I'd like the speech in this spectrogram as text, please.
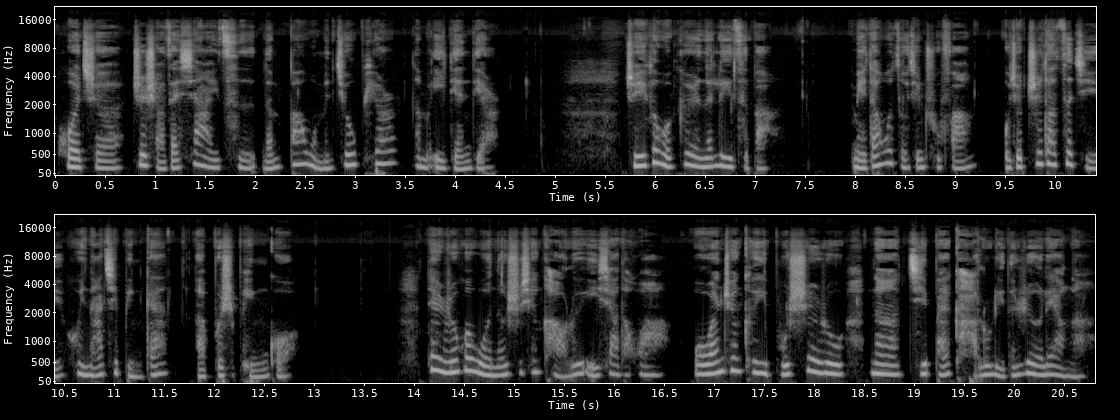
或者至少在下一次能帮我们揪偏儿那么一点点儿。举一个我个人的例子吧，每当我走进厨房，我就知道自己会拿起饼干而不是苹果。但如果我能事先考虑一下的话，我完全可以不摄入那几百卡路里的热量啊。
